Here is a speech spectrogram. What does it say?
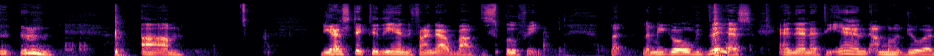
um, you got to stick to the end to find out about the spoofing. But let me go over this, and then at the end, I'm going to do a,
